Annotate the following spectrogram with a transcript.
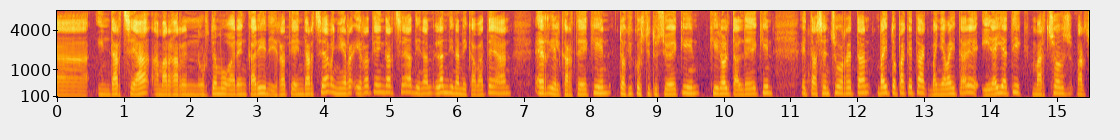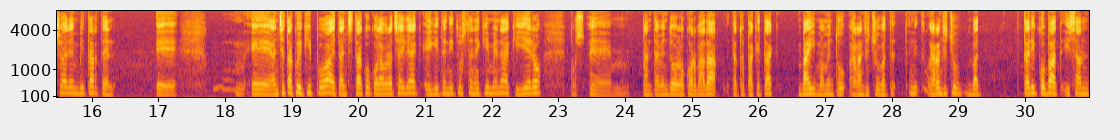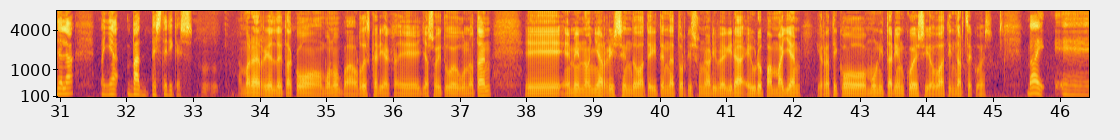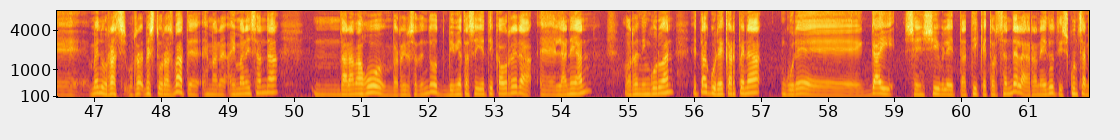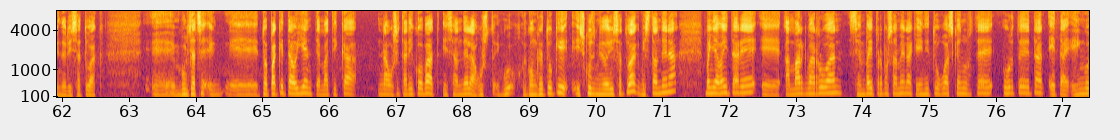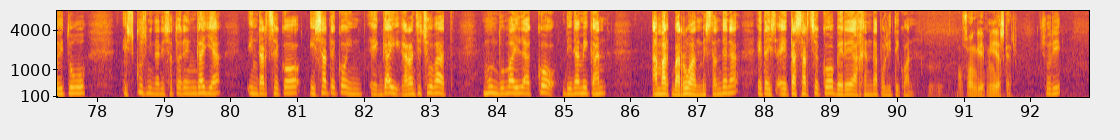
indartzea, amargarren urtemugaren kari irratia indartzea, baina irratia indartzea dinam, lan dinamika batean, herri elkarteekin, tokiko instituzioekin, kirol taldeekin, eta zentzu horretan, bai topaketak, baina baita ere, iraiatik martxoaren bitarten, e, e, antxetako ekipoa eta antxetako kolaboratzaileak egiten dituzten ekimenak hilero pues, e, planteamendu orokor bada eta topaketak bai momentu garrantzitsu bat garrantzitsu bat tariko bat izan dela, baina bat besterik ez. Amara herrialdetako, bueno, ba, ordezkariak e, jaso ditu egunotan, e, hemen oinarri sendo bat egiten da torkizunari begira, Europa mailan irratiko komunitarien koesio bat indartzeko, ez? Bai, e, men urraz, beste urraz bat, e, eman, eman izan da, mm, daramagu, berriro esaten dut, 2006etik aurrera e, lanean, horren inguruan, eta gure ekarpena gure gai sensibletatik etortzen dela, erran nahi dut, hizkuntza minorizatuak. E, e, topaketa hoien tematika nagusitariko bat izan dela guztu, gu, konkretuki hizkuntz minorizatuak, biztan dena, baina baita ere e, amark barruan zenbait proposamenak egin ditugu azken urte, urteetan, eta egingo ditugu hizkuntz minorizatuaren gaia indartzeko, izateko e, gai garrantzitsu bat mundu mailako dinamikan amark barruan biztan dena eta eta sartzeko bere agenda politikoan. Oso ongi, mi esker. Zuri.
